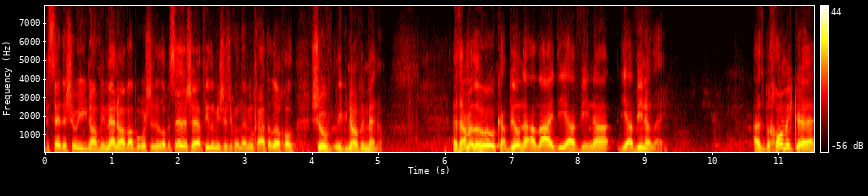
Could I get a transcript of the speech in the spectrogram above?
בסדר שהוא יגנוב ממנו, אבל ברור שזה לא בסדר, שאפילו מישהו שגונב ממך, אתה לא יכול שוב לגנוב ממנו. אז אמר לו, קבילנה עליי דיאבינה לי. אז בכל מקרה,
